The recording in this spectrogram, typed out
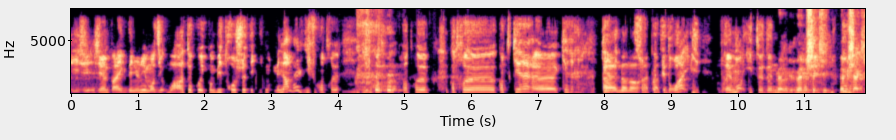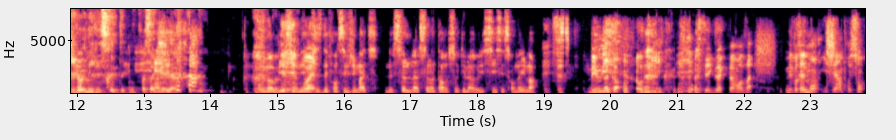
Et j'ai, même parlé avec Daniel, ils m'ont dit, waouh, Toko est combi trop chaud techniquement. Mais normal, il joue contre, il joue contre, contre, contre, contre Kerrer, euh, Kerrer, euh, non, non, sur le côté droit, il, vraiment, il te donne. Même, même Shaquille, même Shaquille O'Neal, il serait technique face à Kerrer. On a oublié son meilleur ouais. geste défensif du match. Le seul, la seule intervention qu'il a réussi, c'est sur Neymar. Mais oui, oui c'est exactement ça. Mais vraiment, j'ai l'impression,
